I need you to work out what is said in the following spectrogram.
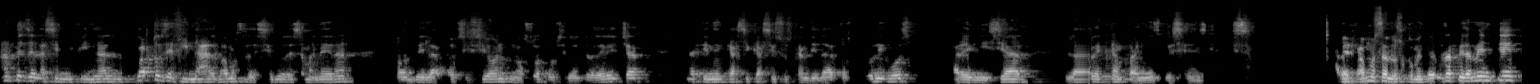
Antes de la semifinal, cuartos de final, vamos a decirlo de esa manera, donde la oposición, nosotros y la ultraderecha, ya tienen casi casi sus candidatos públicos para iniciar las campañas presidenciales. A ver, vamos a los comentarios rápidamente.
